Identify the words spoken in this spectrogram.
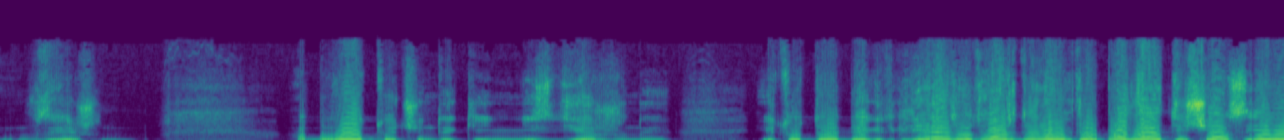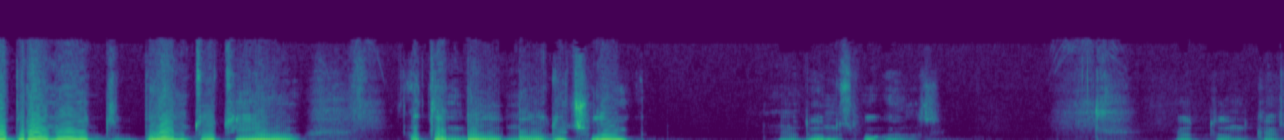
взвешенный. А бывают очень такие несдержанные. И тот два бегает, где тут ваш директор? Подайте, сейчас я его прямо вот, прямо тут я его. А там был молодой человек, вот он испугался. И вот он как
